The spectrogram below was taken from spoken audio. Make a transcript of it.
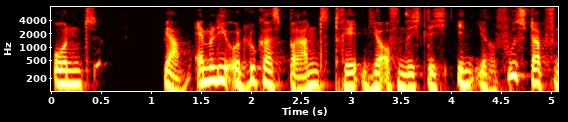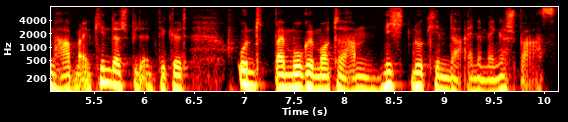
Und ja, Emily und Lukas Brandt treten hier offensichtlich in ihre Fußstapfen, haben ein Kinderspiel entwickelt und bei Mogelmotte haben nicht nur Kinder eine Menge Spaß.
